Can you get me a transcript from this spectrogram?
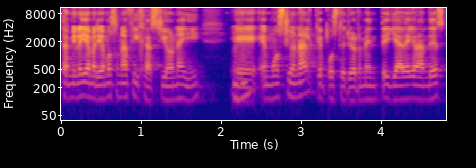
también le llamaríamos una fijación ahí, eh, emocional que posteriormente ya de grandes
